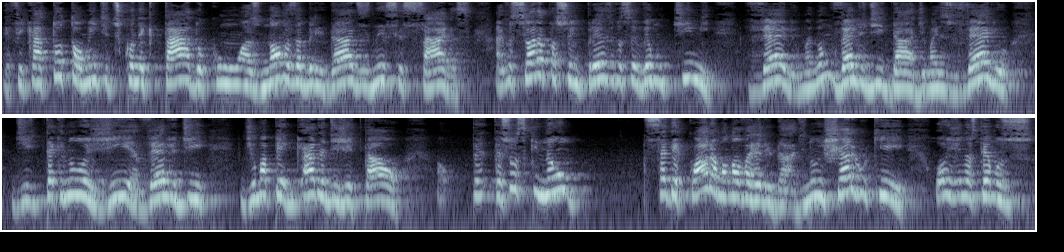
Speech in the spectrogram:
é, ficar totalmente desconectado com as novas habilidades necessárias. Aí você olha para sua empresa e você vê um time velho, mas não velho de idade, mas velho de tecnologia, velho de, de uma pegada digital. Pessoas que não se adequaram a uma nova realidade, não enxergam que hoje nós temos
